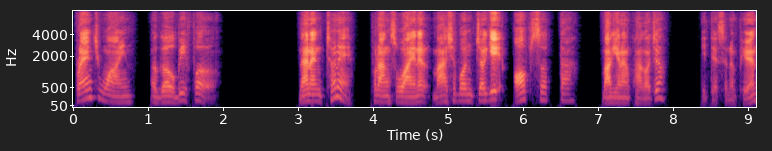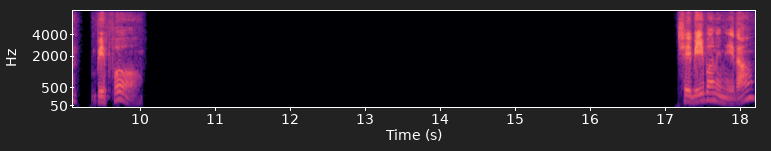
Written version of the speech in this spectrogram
French wine ago before. 나는 전에 프랑스 와인을 마셔본 적이 없었다. 막연한 과거죠? 이때 쓰는 표현 before. (12 번입니다)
